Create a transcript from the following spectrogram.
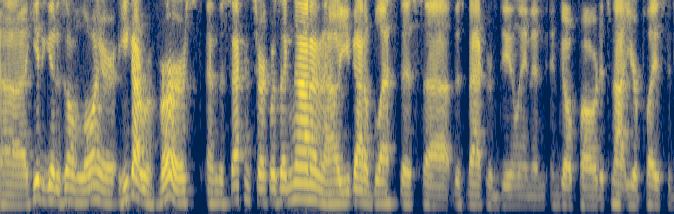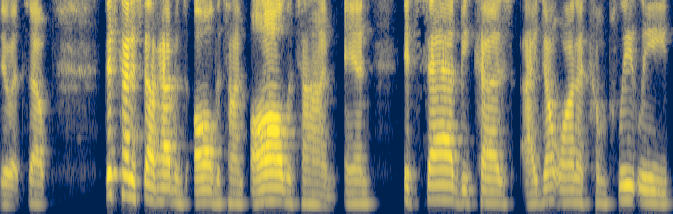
uh, he had to get his own lawyer. He got reversed, and the Second Circuit was like, "No, no, no, you got to bless this uh, this backroom dealing and, and go forward. It's not your place to do it." So, this kind of stuff happens all the time, all the time. And it's sad because I don't want to completely,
